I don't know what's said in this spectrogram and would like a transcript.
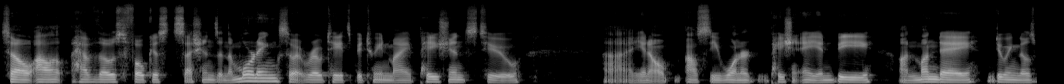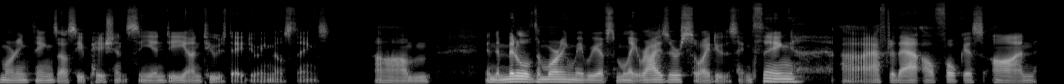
so I'll have those focused sessions in the morning. So it rotates between my patients to, uh, you know, I'll see one or patient A and B on Monday doing those morning things. I'll see patient C and D on Tuesday doing those things. Um, in the middle of the morning, maybe we have some late risers, so I do the same thing. Uh, after that, I'll focus on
